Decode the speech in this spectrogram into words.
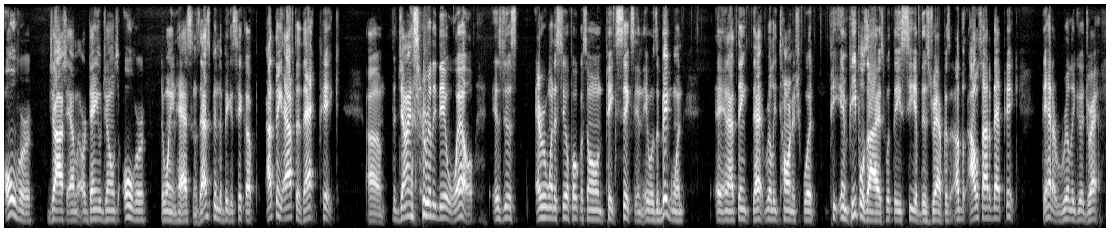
over Josh Allen or Daniel Jones over Dwayne Haskins. That's been the biggest hiccup. I think after that pick, um, the Giants really did well. It's just everyone is still focused on pick six, and it was a big one. And I think that really tarnished what in people's eyes what they see of this draft because outside of that pick, they had a really good draft.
